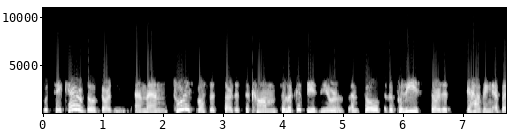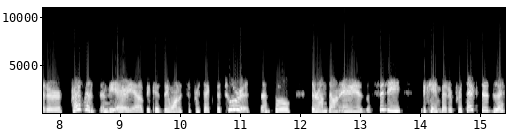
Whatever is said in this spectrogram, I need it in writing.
would take care of those gardens. And then tourist buses started to come to look at these murals. And so the police started having a better presence in the area because they wanted to protect the tourists. And so the rundown areas of Philly became better protected, less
